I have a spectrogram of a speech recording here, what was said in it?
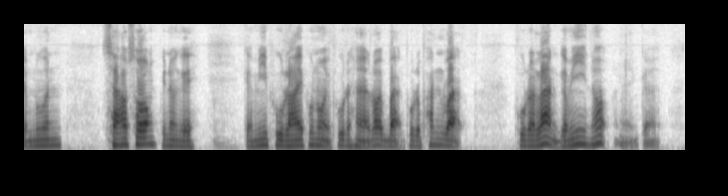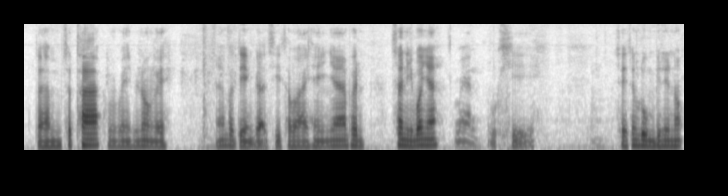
จำนวน20ซองพี่น้องเอ้ยก็มีผู้หลายผู้น้อยผู้ละ500บาทผู้ละพันบาท ผู้ละล้านก็มีเนาะอ่าก็ตามศรัทธาพ่อแม่พี่น้องเอ้ยอ่าบ่เตียงก็สิถวายให้ย่าเพิ่นสนิบ่ยะแม่นโอเค ใช้ทั้งรุมพี่เด้เนาะ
